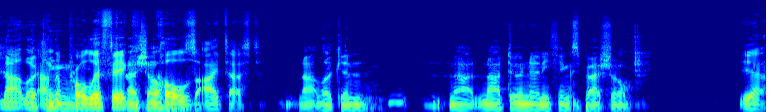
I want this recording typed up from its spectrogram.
Not looking on the prolific special. Coles eye test? Not looking. Not not doing anything special. Yeah.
